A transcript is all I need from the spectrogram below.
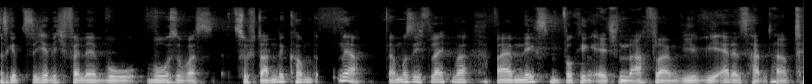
Es gibt sicherlich Fälle, wo, wo sowas zustande kommt. Ja, da muss ich vielleicht mal beim nächsten Booking Agent nachfragen, wie, wie er das handhabt.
